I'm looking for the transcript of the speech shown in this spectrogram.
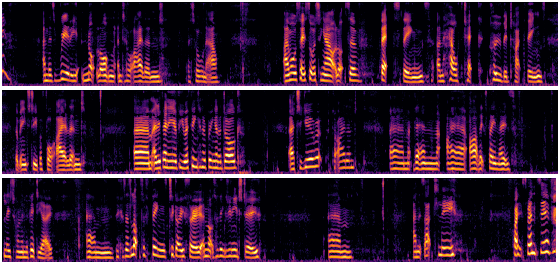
And there's really not long until Ireland at all now. I'm also sorting out lots of vets things and health check COVID type things that we need to do before Ireland. Um, and if any of you are thinking of bringing a dog uh, to Europe, to Ireland, um, then I, will explain those later on in the video um, because there's lots of things to go through and lots of things you need to do. Um, and it's actually quite expensive.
